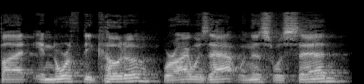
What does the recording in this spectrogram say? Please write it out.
but in North Dakota, where I was at when this was said,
